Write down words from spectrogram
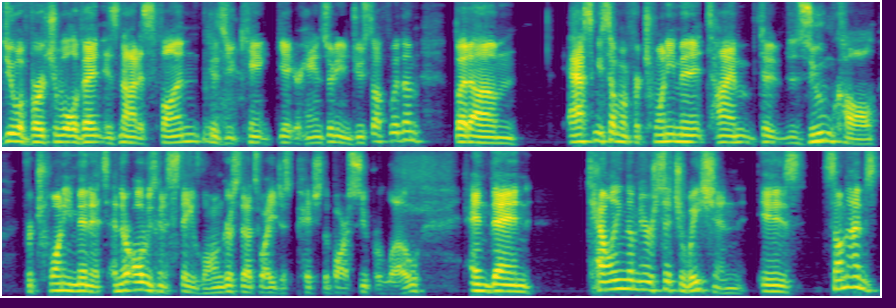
do a virtual event is not as fun because yeah. you can't get your hands dirty and do stuff with them. But um, asking someone for 20 minute time to Zoom call for 20 minutes, and they're always going to stay longer, so that's why you just pitch the bar super low, and then telling them your situation is sometimes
